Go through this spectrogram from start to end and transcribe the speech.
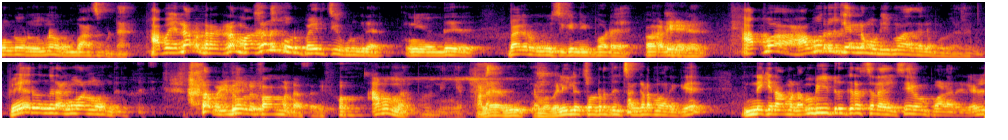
கொண்டு வரணும்னு ரொம்ப ஆசைப்பட்டார். அப்போ என்ன பண்ணுறாருன்னா மகனுக்கு ஒரு பயிற்சியை கொடுக்குறாரு. நீ வந்து பேக்ரவுண்ட் மியூசிக்கை நீ போடு அப்படிங்கிறாரு. அப்போ அவருக்கு என்ன முடியுமோ அதை என்ன போடுவார் பேர் வந்து ரஹ்மான் வந்துடுது அப்போ இது ஒரு ஃபார்மட்டா சார் இப்போ? ஆமாம்மா. நீங்கள் பல நம்ம வெளியில் சொல்கிறதுக்கு சங்கடமாக இருக்குது இன்றைக்கி நாம் நம்பிட்டு இருக்கிற சில இசையமைப்பாளர்கள்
